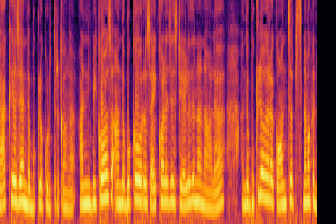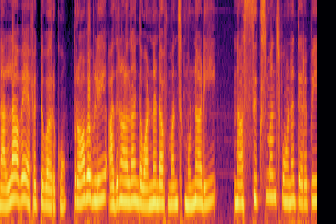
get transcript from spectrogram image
பேக்கேஜாக இந்த புக்கில் கொடுத்துருக்காங்க. அண்ட் பிகாஸ் அந்த புக்கை ஒரு சைக்காலஜிஸ்ட் எழுதுனனால அந்த புக்கில் வர கான்செப்ட்ஸ் நமக்கு நல்லாவே எஃபெக்டிவாக இருக்கும். ப்ராபப்ளி அதனால தான் இந்த ஒன் அண்ட் ஆஃப் மந்த்ஸ்க்கு முன்னாடி நான் சிக்ஸ் மந்த்ஸ் போன தெரப்பி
